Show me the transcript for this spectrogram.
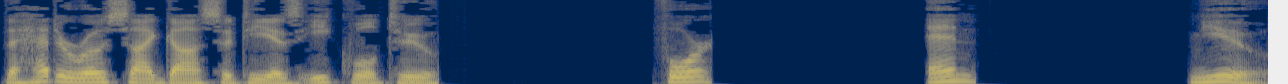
the heterozygosity is equal to 4 n mu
